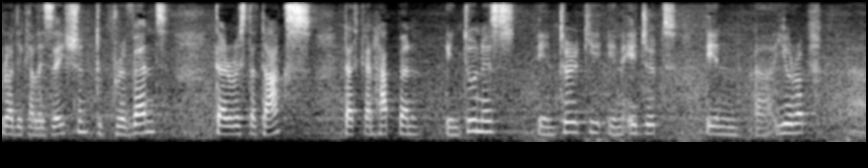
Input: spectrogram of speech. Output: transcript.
radicalization, to prevent terrorist attacks that can happen in Tunis, in Turkey, in Egypt, in uh, Europe, uh,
